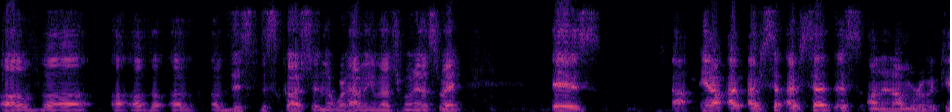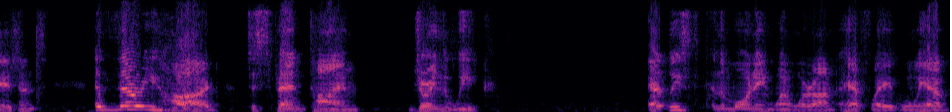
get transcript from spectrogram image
of uh, of the of, of this discussion that we're having about Shemon Esrei is, uh, you know, I, I've said I've said this on a number of occasions. It's very hard to spend time during the week, at least in the morning when we're on halfway when we have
